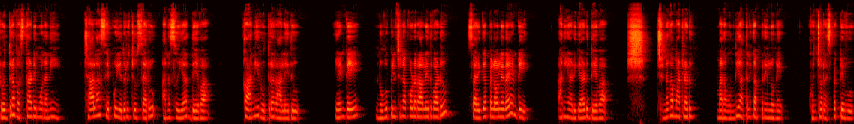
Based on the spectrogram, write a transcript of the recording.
రుద్ర వస్తాడేమోనని చాలాసేపు ఎదురు చూశారు అనసూయ దేవా. కానీ రుద్ర రాలేదు. ఏంటే నువ్వు పిలిచినా కూడా రాలేదు వాడు? సరిగ్గా పిలవలేదా ఏంటి? అని అడిగాడు దేవా. ష్ చిన్నగా మాట్లాడు. మనం ఉంది అతని కంపెనీలోనే. కొంచెం రెస్పెక్ట్ ఇవ్వు.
